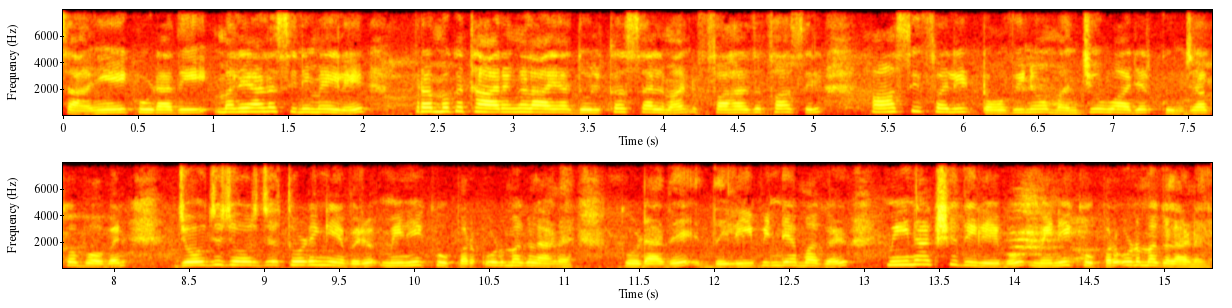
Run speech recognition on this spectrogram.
സാനിയയെ കൂടാതെ മലയാള സിനിമയിലെ പ്രമുഖ താരങ്ങളായ ദുൽഖർ സൽമാൻ ഫഹദ് ഫാസിൽ ആസിഫ് അലി ടോവിനോ മഞ്ജു വാര്യർ കുഞ്ചാക്കോ ബോബൻ ജോർജ് ജോർജ് തുടങ്ങിയവരും മിനി കൂപ്പർ ഉടമകളാണ്. കൂടാതെ ദിലീപിന്റെ മകൾ മീനാക്ഷി ദിലീപും മിനി കൂപ്പർ ഉടമകളാണ്.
